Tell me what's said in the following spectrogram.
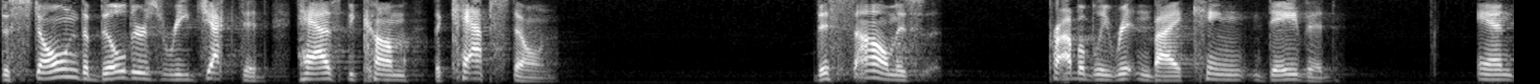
The stone the builders rejected has become the capstone. This psalm is probably written by King David, and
